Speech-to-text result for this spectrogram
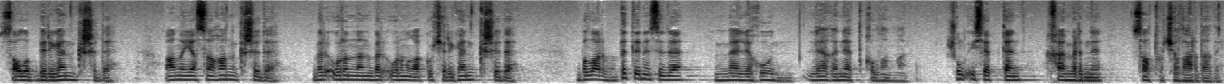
салып биргән кеше дә, аны ясаган кеше дә, бер урыннан бер урынга күчергән кеше дә, болар бөтенесе дә мәлгунь, ләгънәт кылынган, шул исәптән хәмерне сатучылар да, ди.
